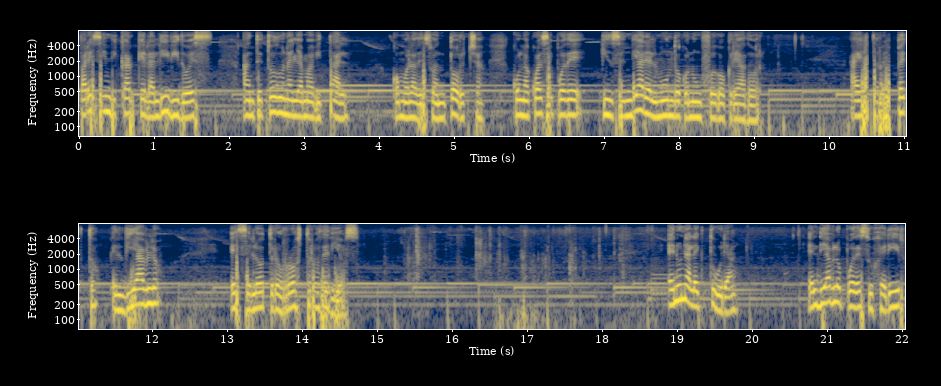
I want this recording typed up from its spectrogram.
parece indicar que la libido es ante todo una llama vital, como la de su antorcha, con la cual se puede incendiar el mundo con un fuego creador. A este respecto, el diablo es el otro rostro de Dios. En una lectura, el diablo puede sugerir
